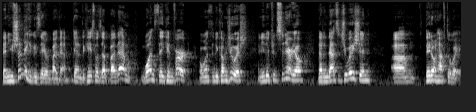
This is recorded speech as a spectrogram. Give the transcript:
then you should make a gezer by them. Again, the case was that by them, once they convert or once they become Jewish, in either scenario, that in that situation, um, they don't have to wait.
